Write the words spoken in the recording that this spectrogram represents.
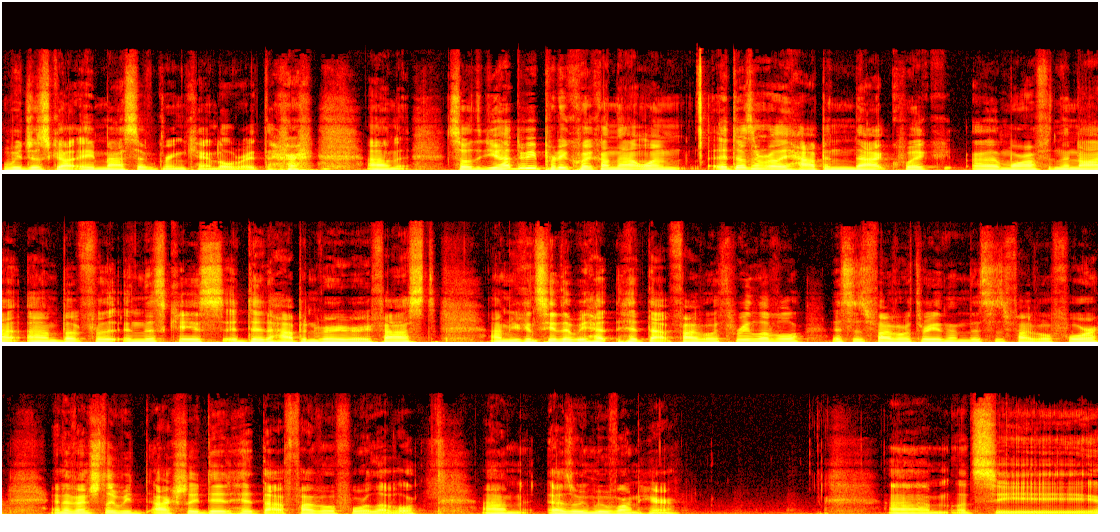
we just got a massive green candle right there. um, so you had to be pretty quick on that one. It doesn't really happen that quick uh, more often than not, um, but for in this case, it did happen very very fast. Um, you can see that we hit hit that 503 level. This is 503, and then this is 504, and eventually we actually did hit that 504 level um, as we move on here. Um, let's see.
